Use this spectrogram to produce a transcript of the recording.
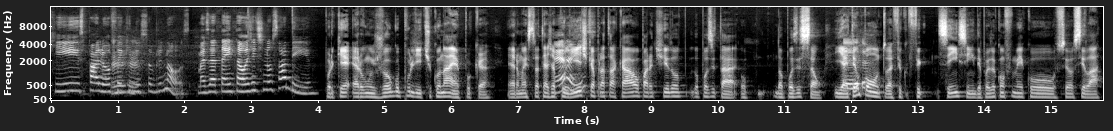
que espalhou fake news sobre nós. Mas até então a gente não sabia. Porque era um jogo político na época. Era uma estratégia Era política para atacar o partido opositar, o- da oposição. E aí tem um ponto. fico- fico- sim, sim. Depois eu confirmei com o seu Silá.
